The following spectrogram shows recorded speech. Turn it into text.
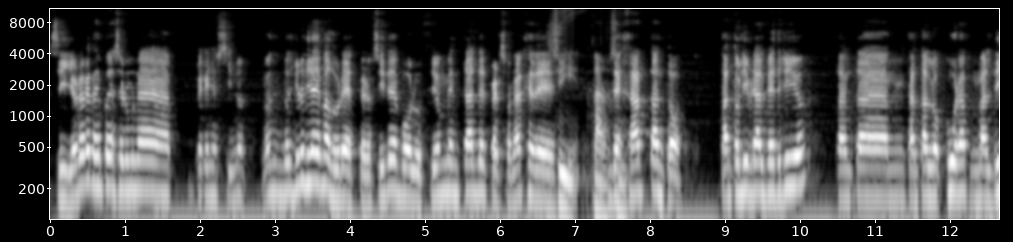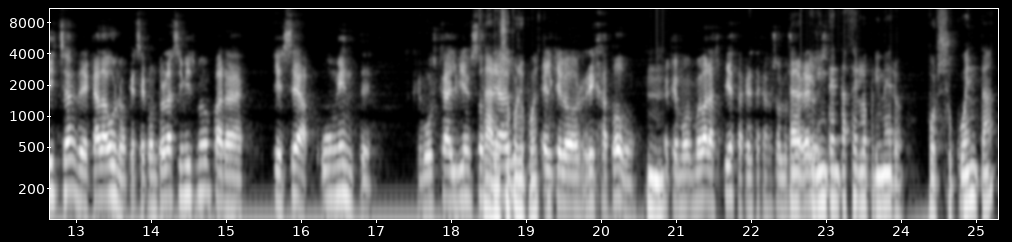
Sí, yo creo que también podría ser una pequeña. no- yo no diría de madurez, pero sí de evolución mental del personaje de Sí, claro, sí. dejar tanto, tanto libre albedrío, tanta, tanta locura maldicha de cada uno que se controla a sí mismo para que sea un ente que busca el bien social Claro, eso por supuesto. el que lo rija todo, Mm. el que mu- mueva las piezas, que en este caso son los Claro, él intenta hacerlo primero por su cuenta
